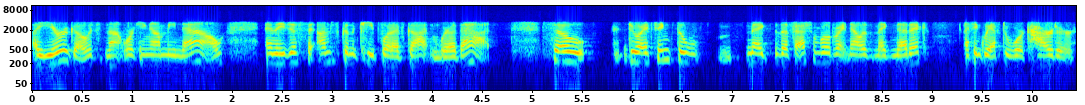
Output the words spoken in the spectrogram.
a year ago. It's not working on me now. And they just say, I'm just going to keep what I've got and wear that. So do I think the, mag- the fashion world right now is magnetic? I think we have to work harder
